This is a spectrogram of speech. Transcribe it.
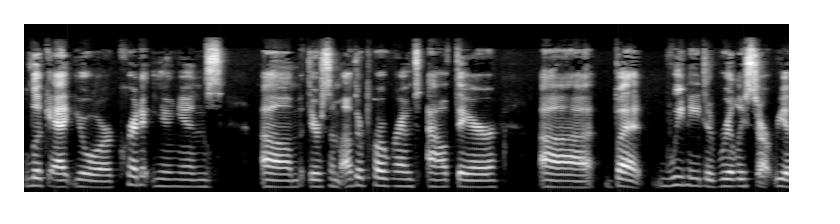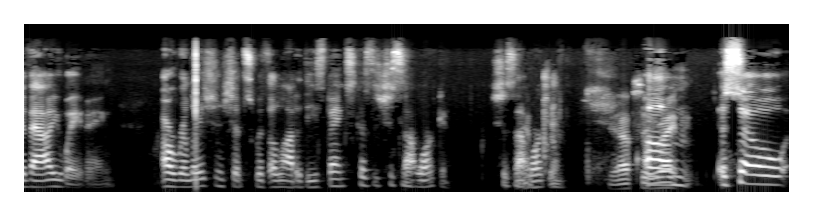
look at your credit unions. Um, there's some other programs out there, uh, but we need to really start reevaluating our relationships with a lot of these banks because it's just not working. It's just not yep. working. Yeah, absolutely um, right. So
